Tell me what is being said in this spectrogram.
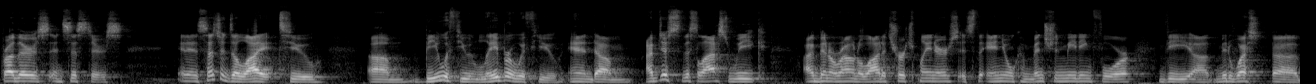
brothers and sisters. And it's such a delight to um, be with you and labor with you. And um, I've just this last week I've been around a lot of church planners. It's the annual convention meeting for the uh, Midwest uh,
